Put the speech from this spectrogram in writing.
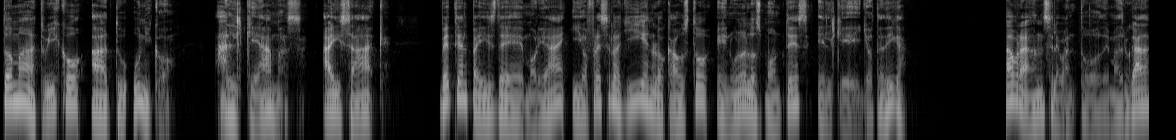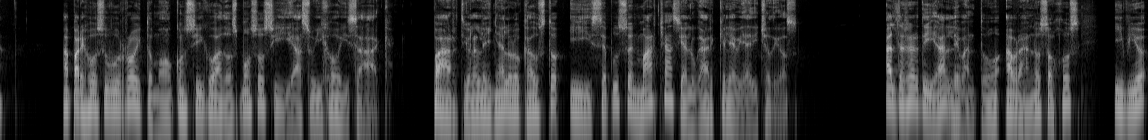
Toma a tu hijo, a tu único, al que amas, a Isaac. Vete al país de Moriah y ofrécelo allí en holocausto en uno de los montes, el que yo te diga. Abraham se levantó de madrugada, aparejó su burro y tomó consigo a dos mozos y a su hijo Isaac partió la leña del holocausto y se puso en marcha hacia el lugar que le había dicho Dios. Al tercer día levantó Abraham los ojos y vio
